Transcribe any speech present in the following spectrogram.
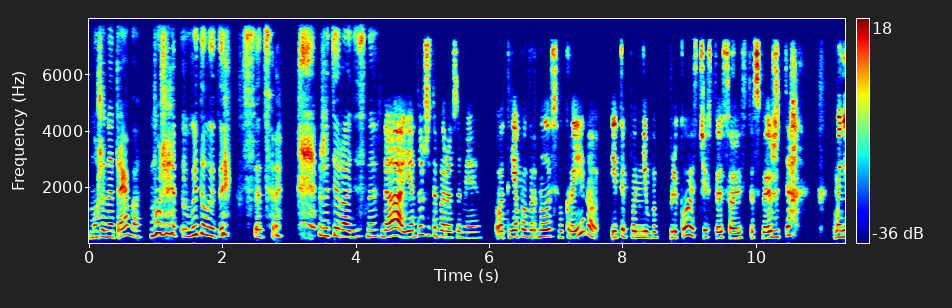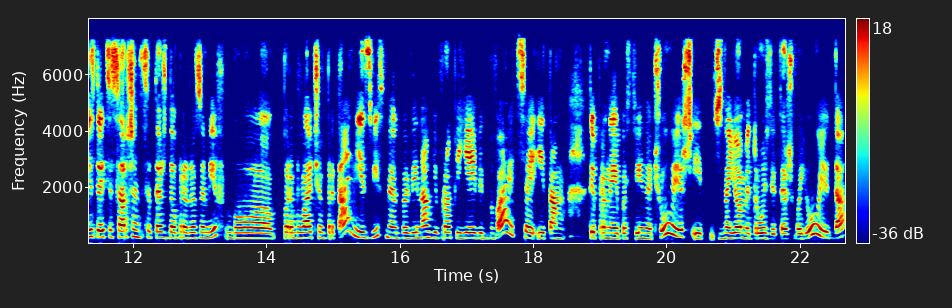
може, не треба? Може видалити все це. Життєрадісне. Да, я дуже тебе розумію. От я повернулася в Україну і, типу, ніби публікую з чистою совістю своє життя. Мені здається, Сарджен це теж добре розумів, бо перебуваючи в Британії, звісно, якби війна в Європі є і відбувається, і там ти про неї постійно чуєш, і знайомі друзі теж воюють. да?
